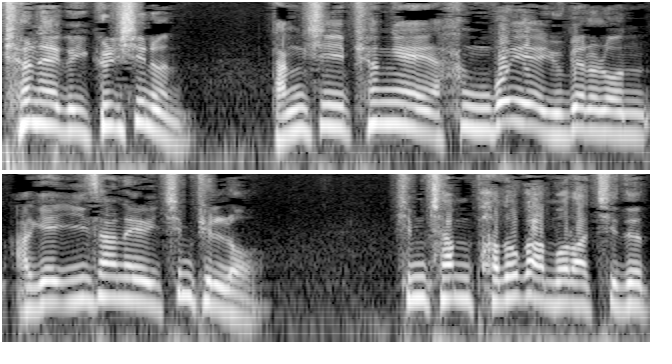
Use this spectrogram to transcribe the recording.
편액의 글씨는 당시 평해 항보에 유배를 온 악의 이산의 친필로 힘찬 파도가 몰아치듯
